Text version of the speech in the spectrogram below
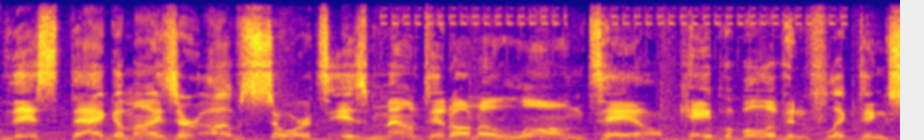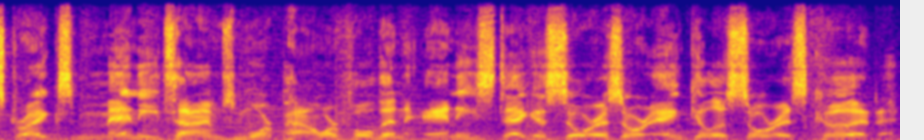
This Thagomizer of sorts is mounted on a long tail, capable of inflicting strikes many times more powerful than any Stegosaurus or Ankylosaurus could.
